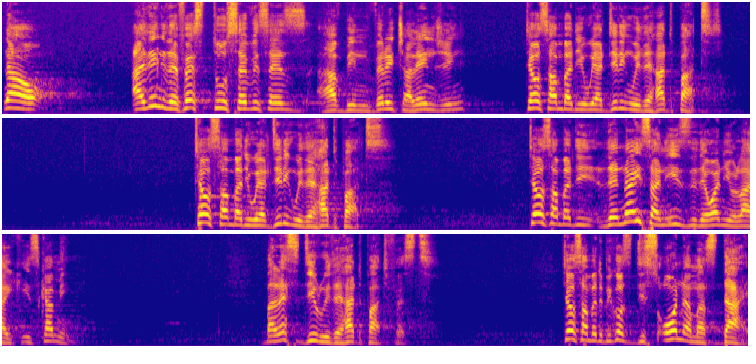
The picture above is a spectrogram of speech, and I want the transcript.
Now, I think the first two services have been very challenging. Tell somebody we are dealing with the hard part. Tell somebody we are dealing with the hard part. Tell somebody the nice and easy, the one you like, is coming. But let's deal with the hard part first. Tell somebody because dishonor must die.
